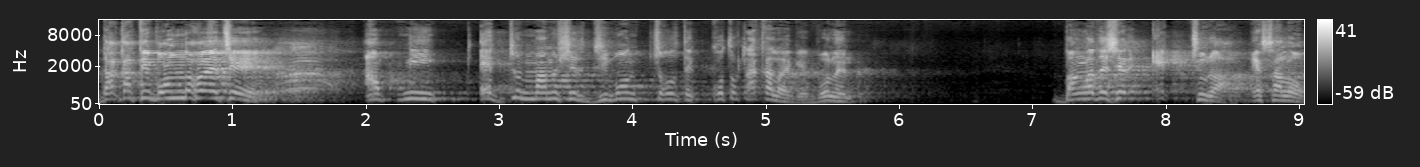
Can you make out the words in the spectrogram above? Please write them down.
ডাকাতি বন্ধ হয়েছে। আপনি একজন মানুষের জীবন চলতে কত টাকা লাগে, বলেন? বাংলাদেশের এক চূড়া, এসালম,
